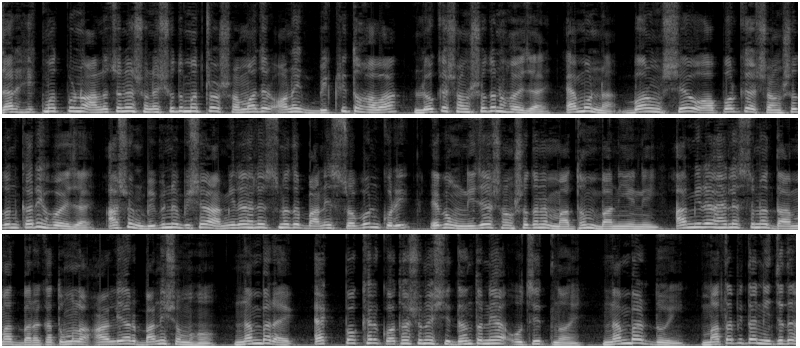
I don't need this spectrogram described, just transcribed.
যার হিকমতপূর্ণ আলোচনা শুনে শুধুমাত্র সমাজের অনেক বিকৃত হওয়া লোকে সংশোধন হয়ে যায়, এমন না, বরং সেও অপরকে সংশোধনকারী হয়ে যায়। আসুন বিভিন্ন বিষয়ে আমিরা আহলে বাণী শ্রবণ করি এবং নিজের সংশোধনের মাধ্যম বানিয়ে নিই। আমিরা আহলে সুন্নত দামাদ বারাকাতুমুল্লাহ আলিয়ার বাণীসমূহ। নাম্বার এক এক পক্ষের কথা শুনে সিদ্ধান্ত নেওয়া উচিত নয়। নাম্বার দুই মাতা পিতা নিজেদের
